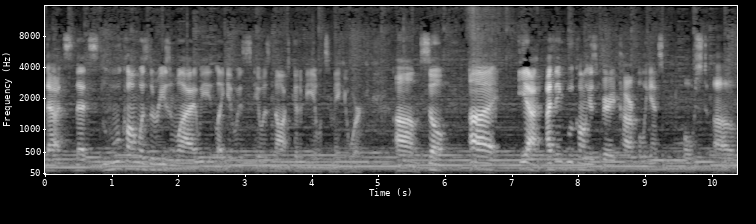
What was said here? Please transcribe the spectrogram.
that's that's Wukong was the reason why we like it was it was not going to be able to make it work. Um, so uh, yeah, I think Wukong is very powerful against most of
